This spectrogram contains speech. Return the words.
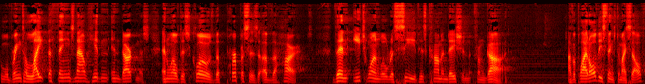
who will bring to light the things now hidden in darkness and will disclose the purposes of the heart. Then each one will receive his commendation from God. I've applied all these things to myself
